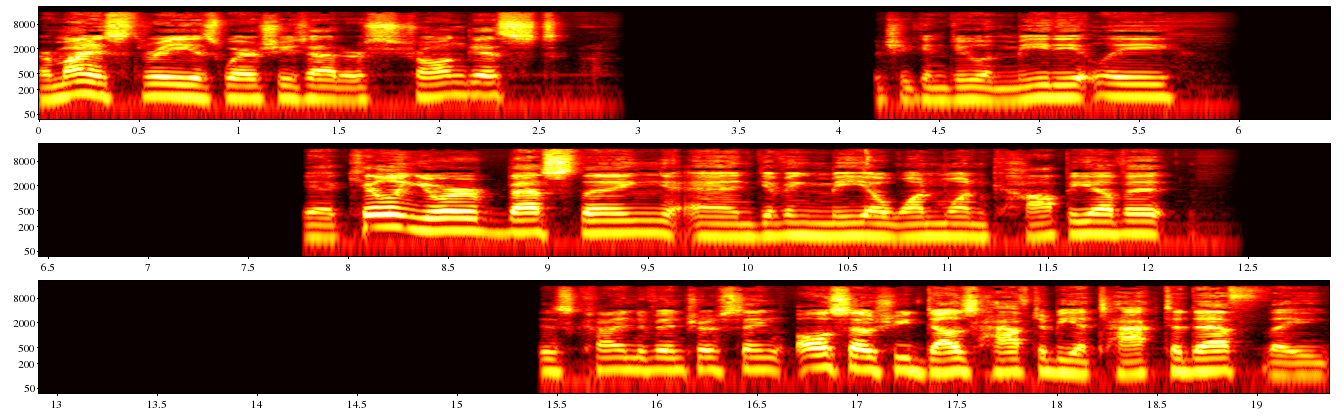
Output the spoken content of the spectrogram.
Her minus three is where she's at her strongest, which you can do immediately. Yeah, killing your best thing and giving me a 1 1 copy of it is kind of interesting. Also, she does have to be attacked to death. They,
